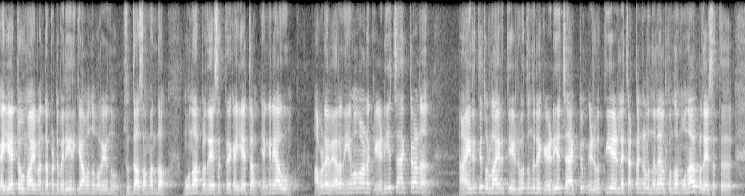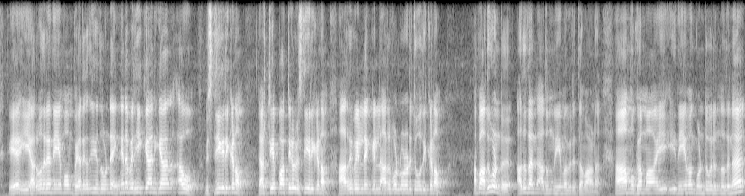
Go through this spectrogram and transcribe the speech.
കയ്യേറ്റവുമായി ബന്ധപ്പെട്ട് പരിഹരിക്കാമെന്ന് പറയുന്നു. ശുദ്ധ അസംബന്ധം. മൂന്നാർ പ്രദേശത്തെ കയ്യേറ്റം എങ്ങനെയാവും? അവിടെ വേറെ നിയമമാണ്. കെ ഡി എച്ച് ആക്റ്റാണ് ആയിരത്തി തൊള്ളായിരത്തി എഴുപത്തൊന്നിലെ കെ ഡി എച്ച് ആക്റ്റും എഴുപത്തിയേഴിലെ ചട്ടങ്ങളും നിലനിൽക്കുന്ന മൂന്നാർ പ്രദേശത്ത് ഈ അറുപതിലെ നിയമം ഭേദഗതി ചെയ്തുകൊണ്ട് എങ്ങനെ പരിഹരിക്കാൻ ആവും? വിശദീകരിക്കണം. രാഷ്ട്രീയ പാർട്ടികൾ വിശദീകരിക്കണം. അറിവില്ലെങ്കിൽ അറിവുള്ളവരോട് ചോദിക്കണം. അപ്പോൾ അതുകൊണ്ട് അത് തന്നെ അതും നിയമവിരുദ്ധമാണ്. ആമുഖമായി ഈ നിയമം കൊണ്ടുവരുന്നതിന്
